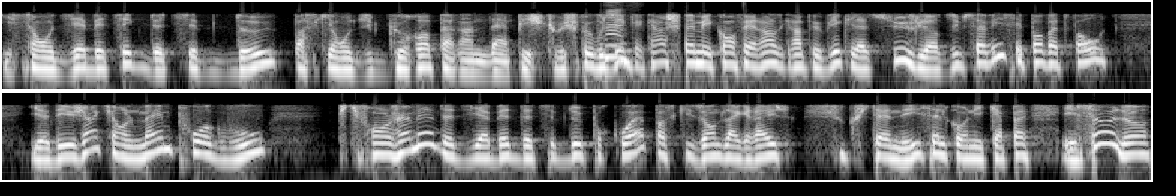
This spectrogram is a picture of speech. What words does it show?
Ils sont diabétiques de type 2 parce qu'ils ont du gras par en dedans. Puis je, peux vous dire hmm. que quand je fais mes conférences grand public là-dessus, je leur dis, vous savez, c'est pas votre faute. Il y a des gens qui ont le même poids que vous, puis qui feront jamais de diabète de type 2. Pourquoi? Parce qu'ils ont de la graisse subcutanée, celle qu'on est capable. Et ça, là,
